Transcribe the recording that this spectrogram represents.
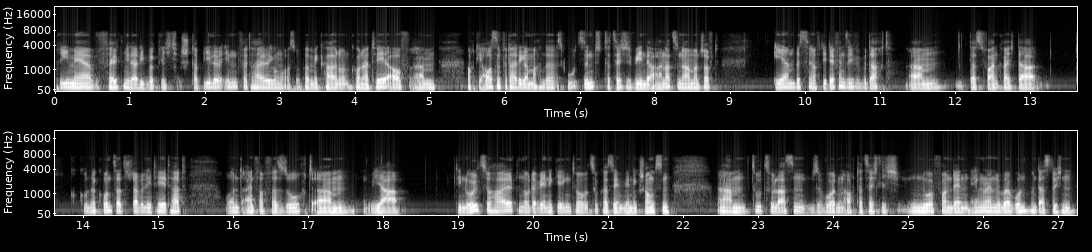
primär fällt mir da die wirklich stabile Innenverteidigung aus Upamecano und Konate auf. Ähm, auch die Außenverteidiger machen das gut, sind tatsächlich wie in der A-Nationalmannschaft eher ein bisschen auf die Defensive bedacht, ähm, dass Frankreich da eine Grundsatzstabilität hat und einfach versucht, ähm, ja, die Null zu halten oder wenig Gegentore zu kassieren, wenig Chancen ähm, zuzulassen. Sie wurden auch tatsächlich nur von den Engländern überwunden und das durch ein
